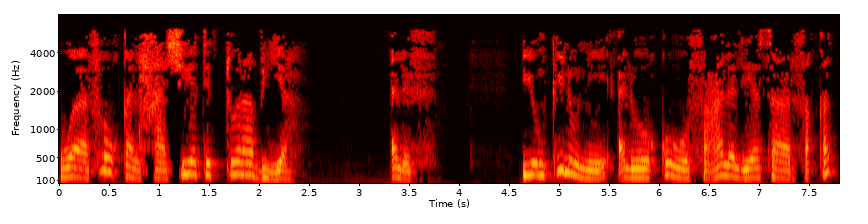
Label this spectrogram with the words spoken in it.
وفوق الحاشية الترابية. ألف. يمكنني الوقوف على اليسار فقط.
